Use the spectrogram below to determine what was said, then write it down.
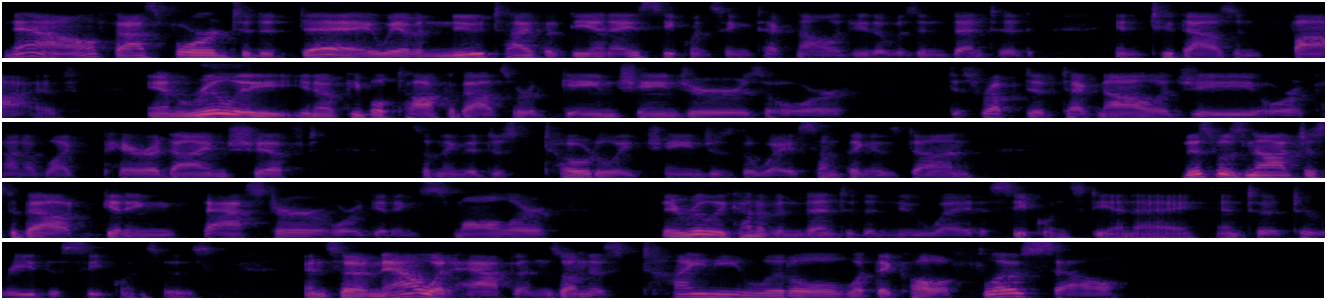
Now, fast forward to today, we have a new type of DNA sequencing technology that was invented in 2005. And really, you know, people talk about sort of game changers or disruptive technology or kind of like paradigm shift, something that just totally changes the way something is done. This was not just about getting faster or getting smaller. They really kind of invented a new way to sequence DNA and to, to read the sequences. And so now what happens on this tiny little, what they call a flow cell,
